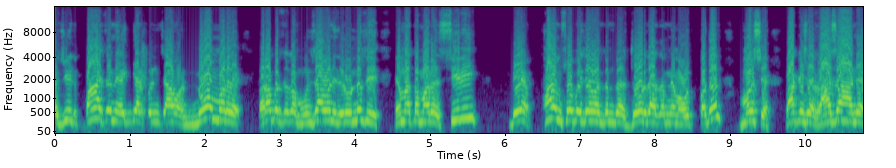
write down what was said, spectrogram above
હજી પાંચ અને અગિયાર પંચાવન નો મળે. બરાબર છે? તો મૂંઝાવાની જરૂર નથી. એમાં તમારે શીરી બે ફાર્મ સોંપી દેવાનું તમને જોરદાર તમને એમાં ઉત્પાદન મળશે. બાકી છે રાજા અને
